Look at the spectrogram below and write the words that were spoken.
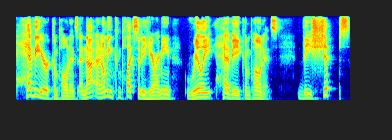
heavier components, and not I don't mean complexity here. I mean really heavy components. The ships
